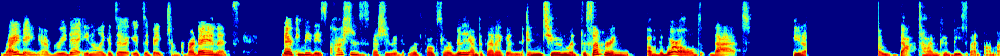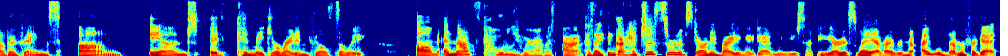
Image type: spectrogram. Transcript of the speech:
writing every day. You know, like it's a it's a big chunk of our day, and it's there can be these questions, especially with with folks who are really empathetic and in tune with the suffering of the world. That you know that time could be spent on other things, um, and it can make your writing feel silly. Um, and that's totally where I was at because I think I had just sort of started writing again when you sent me the artist's way, and I remember I will never forget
